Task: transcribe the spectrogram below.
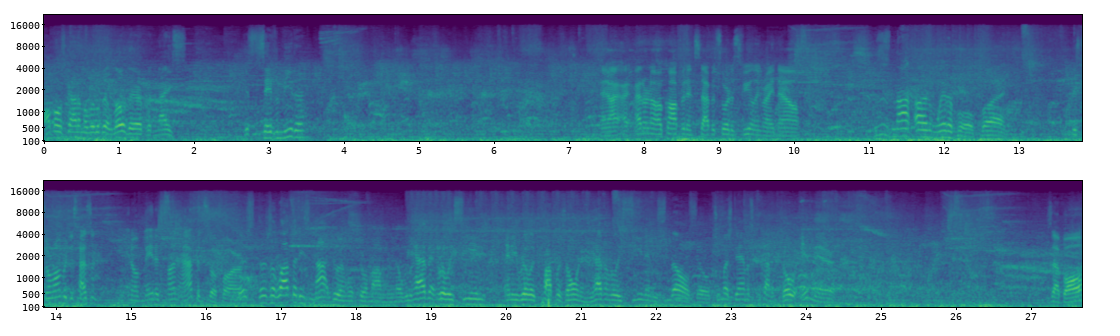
Almost got him a little bit low there, but nice. Gets to save the meter. And I, I, don't know how confident Stabbotsford is feeling right now. This is not unwinnable, but Because Dormammu just hasn't, you know, made a ton happen so far. there's, there's a lot that he's not doing with Dormammu. You know, we haven't really seen any really proper zoning. We haven't really seen any spells, so too much damage can kind of go in there. Is that ball?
